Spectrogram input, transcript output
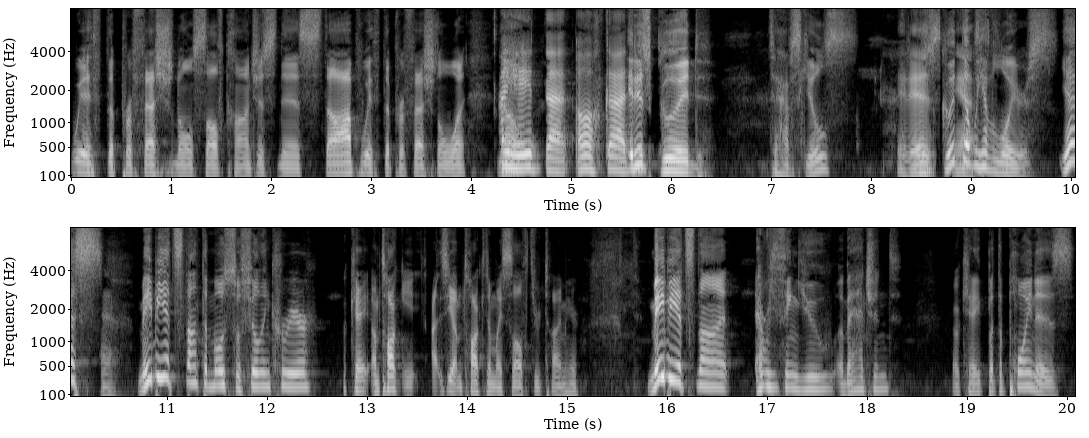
with the professional self consciousness. Stop with the professional one. I hate that. Oh God, It is good to have skills. it It is is good yes. that we have lawyers. Yes. Yeah. Maybe it's not the most fulfilling career. Okay. I'm talking I- see, I'm talking to myself through time here. Maybe it's not everything you imagined. Okay. But the point is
